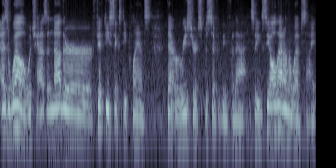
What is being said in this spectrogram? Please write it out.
as well, which has another 50, 60 plants that were researched specifically for that. So you can see all that on the website.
